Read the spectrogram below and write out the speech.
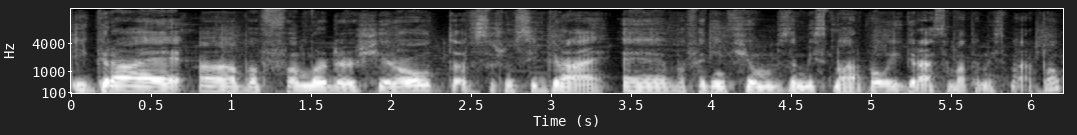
играе а, в Murder She Wrote, всъщност играе е, в един филм за Мис Марпъл, играе самата Мис Марпъл.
